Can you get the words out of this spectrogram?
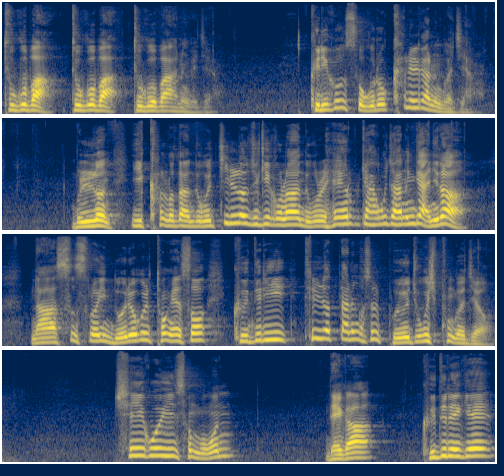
두고 봐, 두고 봐, 두고 봐 하는 거죠. 그리고 속으로 칼을 가는 거죠. 물론 이 칼로다 누굴 찔러 죽이거나 누구를 해롭게 하고자 하는 게 아니라 나 스스로의 노력을 통해서 그들이 틀렸다는 것을 보여주고 싶은 거죠. 최고의 성공은 내가 그들에게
